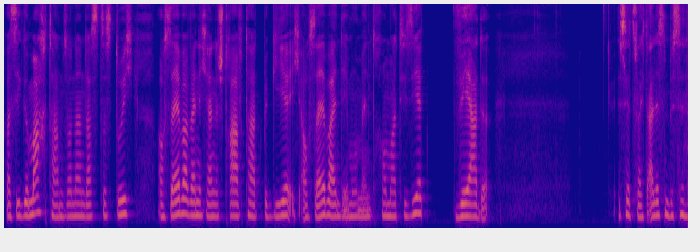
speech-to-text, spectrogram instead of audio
was sie gemacht haben, sondern dass das durch auch selber, wenn ich eine Straftat begehe, ich auch selber in dem Moment traumatisiert werde. Ist jetzt vielleicht alles ein bisschen,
